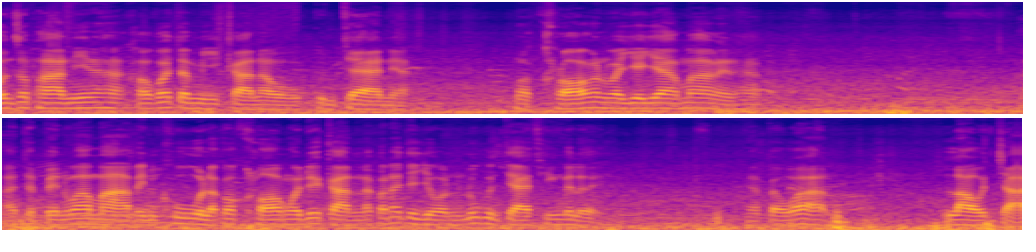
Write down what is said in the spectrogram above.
บนสะพานนี้นะฮะเขาก็จะมีการเอากุญแจเนี่ยมาคล้องกันไว้เยอะแยะมากเลยนะฮะอาจจะเป็นว่ามาเป็นคู่แล้วก็คล้องไว้ด้วยกัน แล้วก็น่าจะโยนลูกกุญแจทิ้งไปเลยนะแปลว่าเราจะ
